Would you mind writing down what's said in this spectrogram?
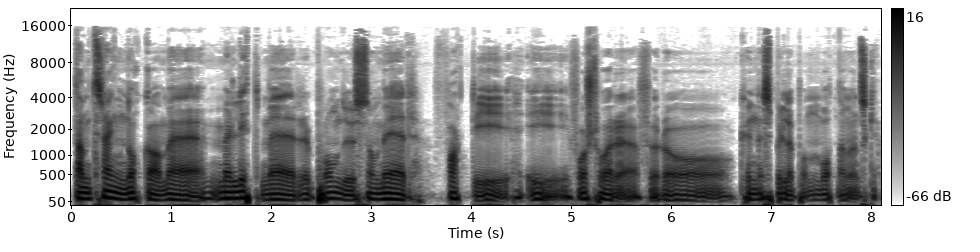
de trenger noe med, med, litt mer pondus og mer fart i, i, Forsvaret for å kunne spille på den måten de ønsker.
